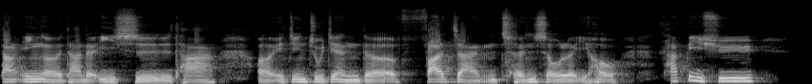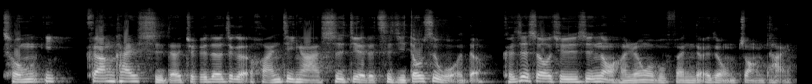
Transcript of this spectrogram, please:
当婴儿他的意识他呃已经逐渐的发展成熟了以后，他必须从一刚开始的觉得这个环境啊、世界的刺激都是我的，可这时候其实是那种很人我不分的这种状态，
